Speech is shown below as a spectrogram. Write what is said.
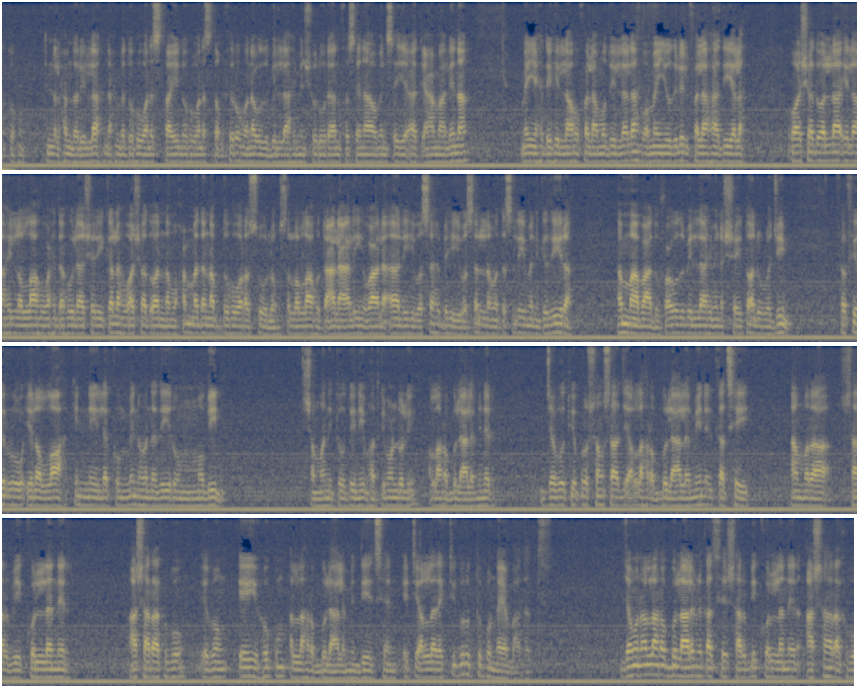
وبركاته. إن الحمد لله نحمده ونستعينه ونستغفره ونعوذ بالله من شرور أنفسنا ومن سيئات أعمالنا. من يهده الله فلا مضل له ومن يضلل فلا هادي له. وأشهد أن لا إله إلا الله وحده لا شريك له وأشهد أن محمدا عبده ورسوله صلى الله تعالى عليه وعلى آله وصحبه وسلم تسليما كثيرا. أما بعد، فأعوذ بالله من الشيطان الرجيم. ففروا إلى الله، إني لكم منه نذير مبين. সম্মানিত দিনী ভাতৃমণ্ডলী, আল্লাহ রব্বুল আলমিনের যাবতীয় প্রশংসা যে আল্লাহ রব্বুল আলমিনের কাছেই আমরা সার্বিক কল্যাণের আশা রাখব এবং এই হুকুম আল্লাহ রব্বুল আলমিন দিয়েছেন। এটি আল্লাহর একটি গুরুত্বপূর্ণ আবাদত যেমন আল্লাহ রব্বুল আলমের কাছে সার্বিক কল্যাণের আশা রাখব,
